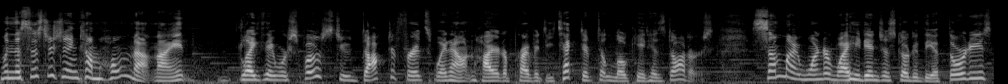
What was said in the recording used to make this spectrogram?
when the sisters didn't come home that night, like they were supposed to, Dr. Fritz went out and hired a private detective to locate his daughters. Some might wonder why he didn't just go to the authorities,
